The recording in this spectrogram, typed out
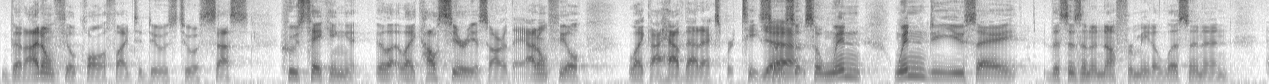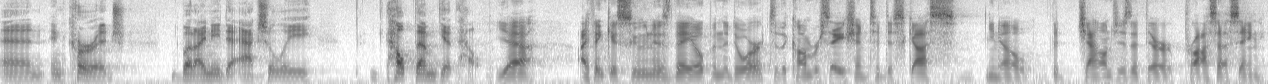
that I don't feel qualified to do is to assess who's taking it, like how serious are they? I don't feel like I have that expertise. Yeah. So, so, so when, when do you say, this isn't enough for me to listen and, and encourage, but I need to actually help them get help? Yeah. I think as soon as they open the door to the conversation to discuss, you know, the challenges that they're processing,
